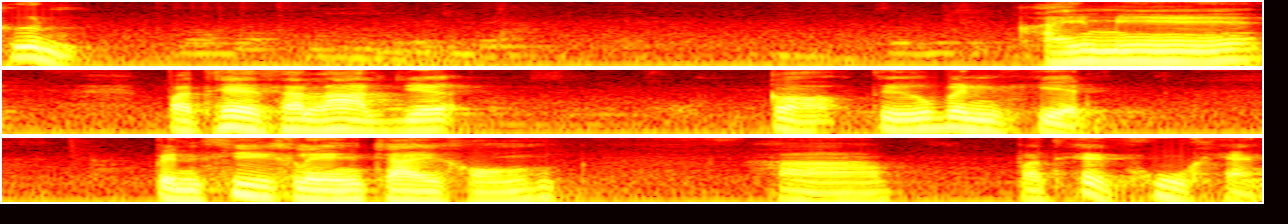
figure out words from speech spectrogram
ขึ้น ใครมีประเทศสลาดเยอะ ก็ถือเป็นเกียรติเป็นที่เกรงใจของอาประเทศคู่แข่ง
